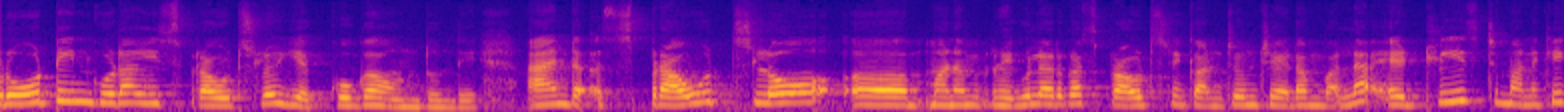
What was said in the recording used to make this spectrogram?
ప్రోటీన్ కూడా ఈ స్ప్రౌట్స్లో ఎక్కువగా ఉంటుంది. అండ్ స్ప్రౌట్స్లో మనం రెగ్యులర్గా స్ప్రౌట్స్ని కన్జ్యూమ్ చేయడం వల్ల అట్లీస్ట్ మనకి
